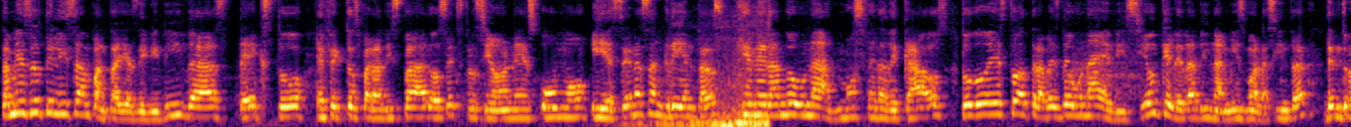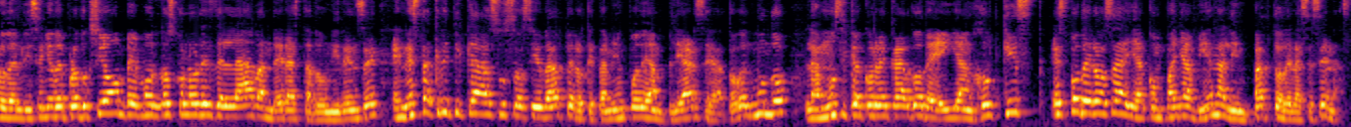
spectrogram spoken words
También se utilizan pantallas divididas, texto, efectos para disparos, explosiones, humo y escenas sangrientas, generando una atmósfera de caos. Todo esto a través de una edición que le da dinamismo a la cinta. Dentro del diseño de producción vemos los colores de la bandera estadounidense. En esta crítica a su sociedad, pero que también puede ampliarse a todo el mundo, la música corre a cargo de Ian Hopkins. Es poderosa y acompaña bien al impacto de las escenas.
